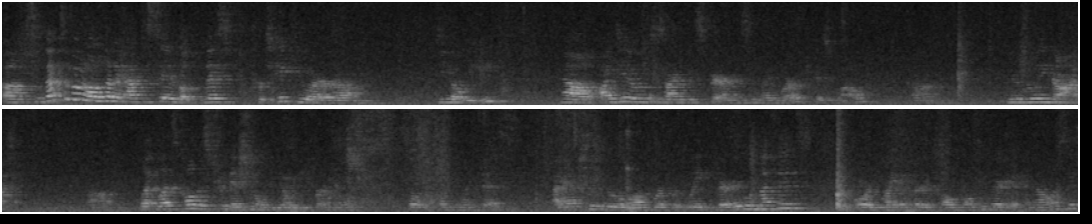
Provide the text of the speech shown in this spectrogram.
Um, so that's about all that I have to say about this particular um, DOE. Now, I do design experiments in my work as well. Um, usually not, let, let's call this traditional DOE for a minute, so something like this. I actually do a lot of work with latent variable methods, or you might have heard it called multivariate analysis,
